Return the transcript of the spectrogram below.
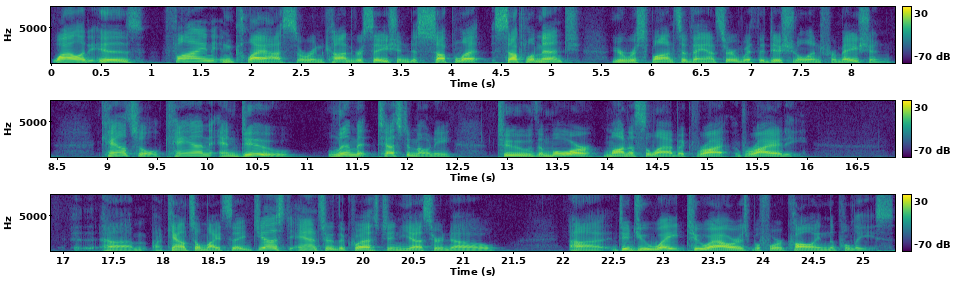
while it is fine in class or in conversation to supplement your responsive answer with additional information, counsel can and do limit testimony to the more monosyllabic variety. Um, a counsel might say, just answer the question yes or no. Uh, did you wait two hours before calling the police?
